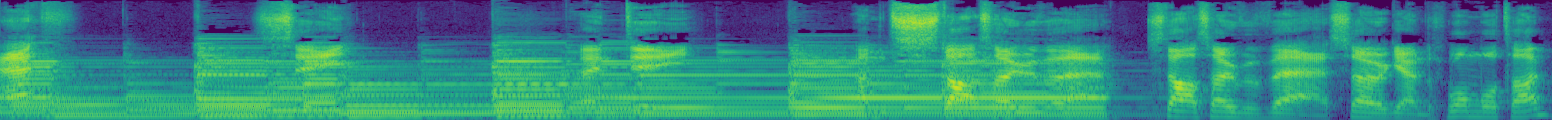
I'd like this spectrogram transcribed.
F, C, then D, and starts over there. Starts over there. So again, just one more time.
